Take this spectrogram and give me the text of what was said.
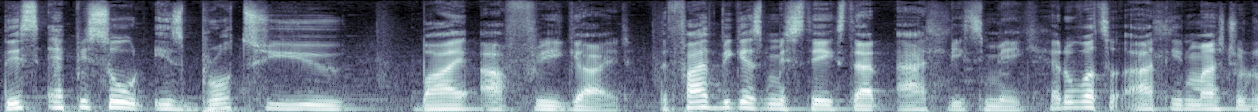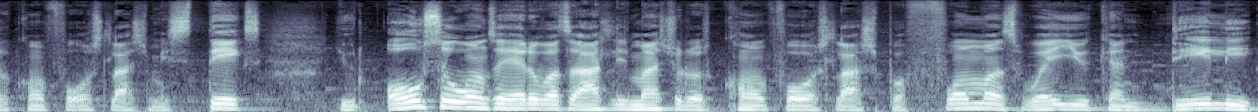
this episode is brought to you by our free guide. The five biggest mistakes that athletes make. Head over to athletemaestro.com forward slash mistakes. You'd also want to head over to athletemaestro.com forward slash performance, where you can daily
